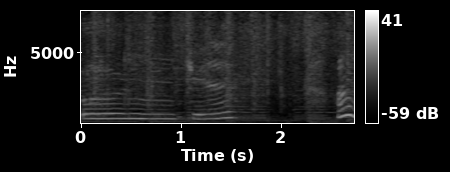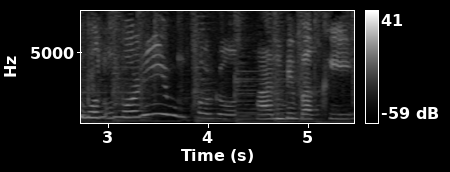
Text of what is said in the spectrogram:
Önce... Ha, bunu boyayayım kolu. Ben bir bakayım.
